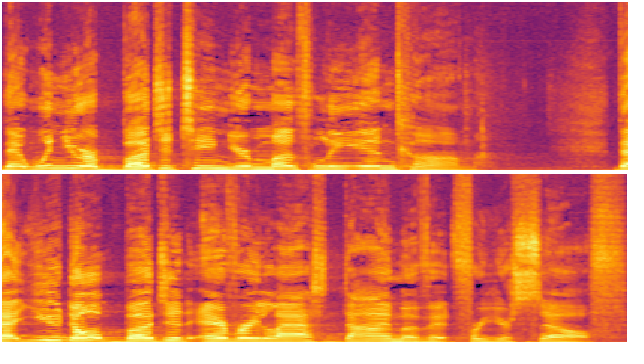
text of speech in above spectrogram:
that when you're budgeting your monthly income, that you don't budget every last dime of it for yourself.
